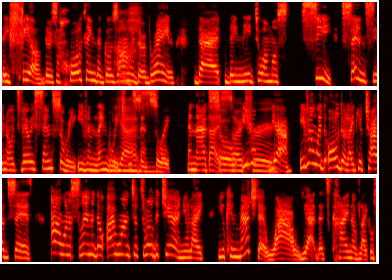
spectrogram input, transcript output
They feel there's a whole thing that goes on with their brain that they need to almost see, sense, you know, it's very sensory, even language yes. is sensory. And that's that so, so even, true. Yeah. Even with older, like your child says, I want to slam it though. I want to throw the chair. And you're like, you can match that. Wow. Yeah. That's kind of like, of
